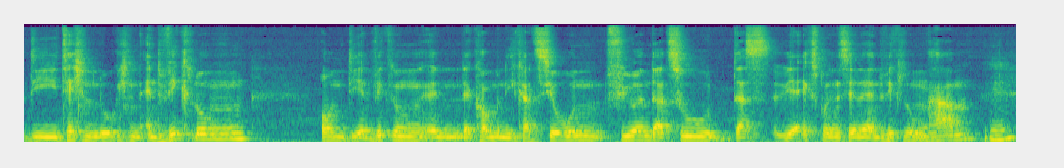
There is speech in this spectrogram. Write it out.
Die technologischen Entwicklungen und die Entwicklungen in der Kommunikation führen dazu, dass wir exponentielle Entwicklungen haben. Mhm.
